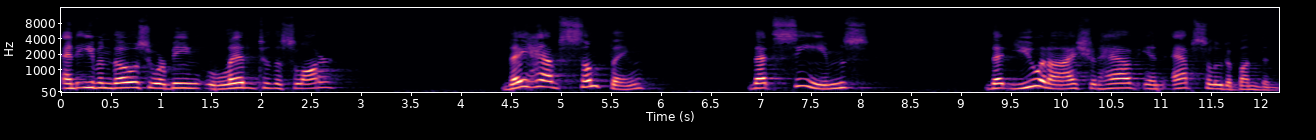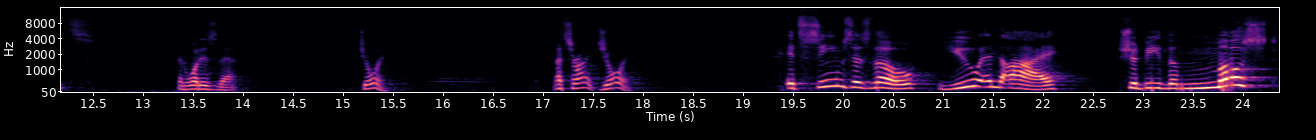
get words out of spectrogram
and even those who are being led to the slaughter, they have something that seems that you and I should have in absolute abundance. And what is that? Joy. That's right, joy. It seems as though you and I should be the most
